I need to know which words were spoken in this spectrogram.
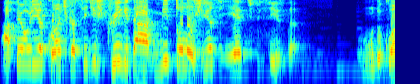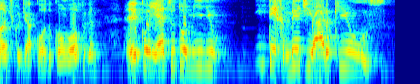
a teoria quântica se distingue da mitologia cientificista. O mundo quântico, de acordo com Wolfgang, reconhece o domínio intermediário que os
